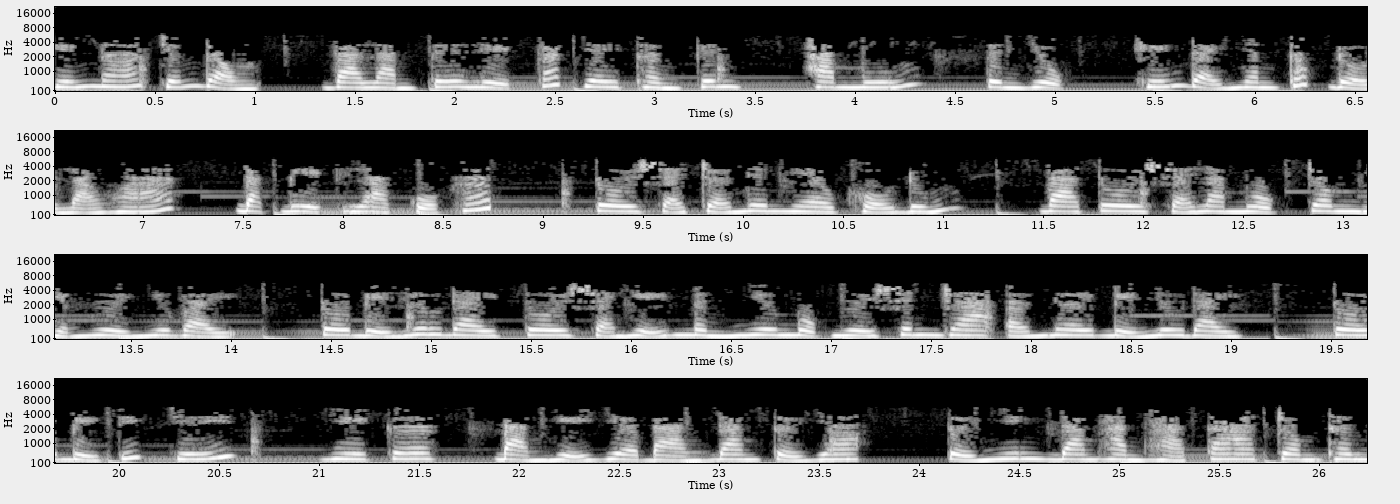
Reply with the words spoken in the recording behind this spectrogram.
khiến nó chấn động và làm tê liệt các dây thần kinh, ham muốn, tình dục, khiến đẩy nhanh tốc độ lão hóa, đặc biệt là của khớp. Tôi sẽ trở nên nghèo khổ đúng, và tôi sẽ là một trong những người như vậy. Tôi bị lưu đày tôi sẽ nghĩ mình như một người sinh ra ở nơi bị lưu đày. Tôi bị tiết chí, di cơ, bạn nghĩ giờ bạn đang tự do, tự nhiên đang hành hạ ta trong thân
